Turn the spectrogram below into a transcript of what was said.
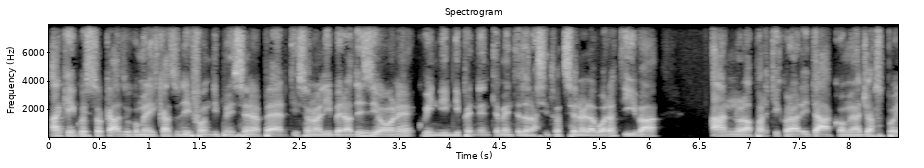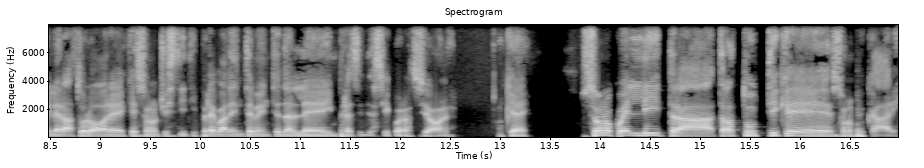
Anche in questo caso, come nel caso dei fondi pensione aperti, sono a libera adesione, quindi indipendentemente dalla situazione lavorativa, hanno la particolarità, come ha già spoilerato Lore, che sono gestiti prevalentemente dalle imprese di assicurazione. Ok? Sono quelli tra, tra tutti che sono più cari.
